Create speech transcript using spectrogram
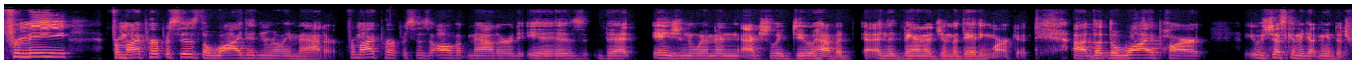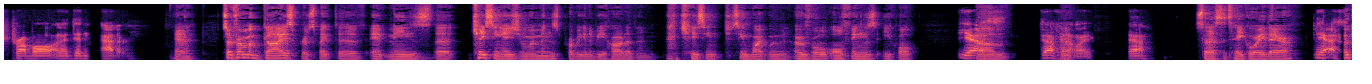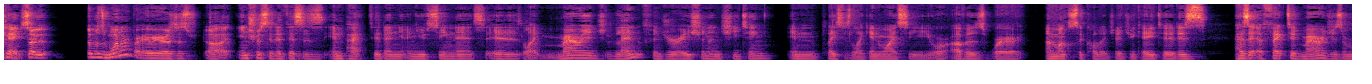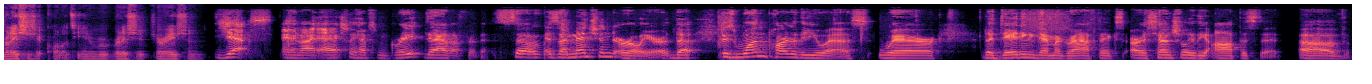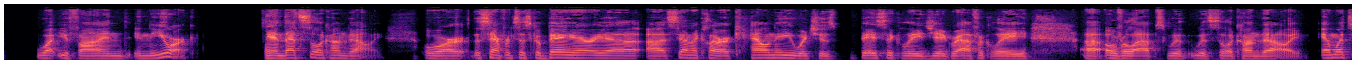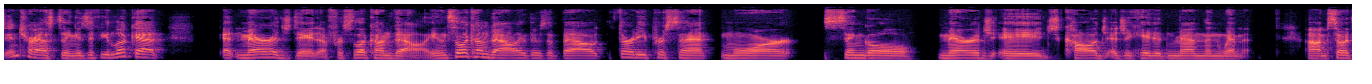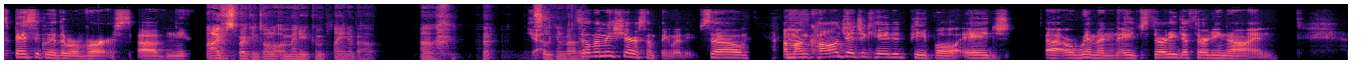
For me, for my purposes, the why didn't really matter. For my purposes, all that mattered is that Asian women actually do have a, an advantage in the dating market. Uh, the the why part, it was just going to get me into trouble, and it didn't matter. Yeah. So from a guy's perspective, it means that chasing Asian women is probably going to be harder than chasing chasing white women. Overall, all things equal. Yes, um, definitely. Yeah. yeah. So that's the takeaway there. Yeah. Okay. So there was one other area I was just uh, interested if this is impacted, and, and you've seen this is like marriage length and duration and cheating in places like NYC or others where amongst the college educated is has it affected marriages and relationship quality and relationship duration? Yes, and I actually have some great data for this. So, as I mentioned earlier, the, there's one part of the U.S. where the dating demographics are essentially the opposite of what you find in New York, and that's Silicon Valley or the San Francisco Bay Area, uh, Santa Clara County, which is basically geographically uh, overlaps with, with Silicon Valley. And what's interesting is if you look at at marriage data for Silicon Valley, and in Silicon Valley, there's about 30% more single marriage age, college educated men than women. Um, so it's basically the reverse of New York. I've spoken to a lot of men who complain about uh, yeah. Silicon Valley. So let me share something with you. So among college educated people age uh, or women age 30 to 39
